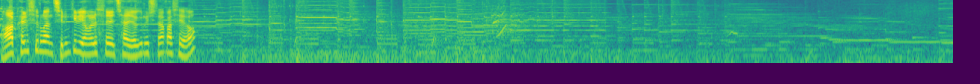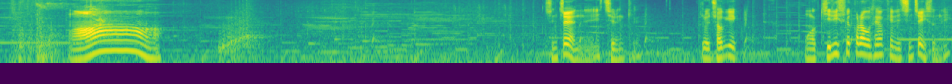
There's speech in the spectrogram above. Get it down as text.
아 펠리스로 간 지름길이 열렸어요. 자 여기로 지나가세요. 아. 진짜였네 지름길. 그리고 저기 뭔가 길 있을 거라고 생각했는데 진짜 있었네.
